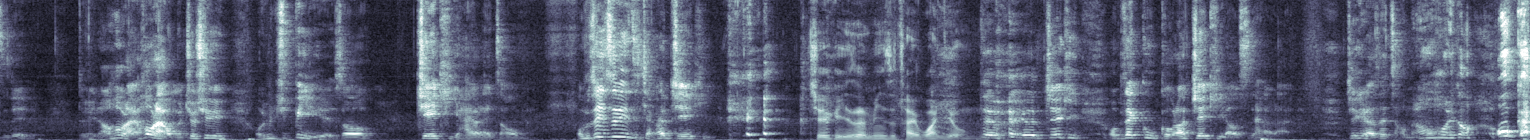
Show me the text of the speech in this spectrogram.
之类的，对，然后后来后来我们就去我们去避雨的时候，Jacky 还有来找我们，我们最近是不是一直讲到 Jacky？，Jacky 这个名字太万用了。对，有 Jacky，我们在故宫，然后 Jacky 老师还有来，Jacky 老师在找我们，然后后来讲，哦，看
